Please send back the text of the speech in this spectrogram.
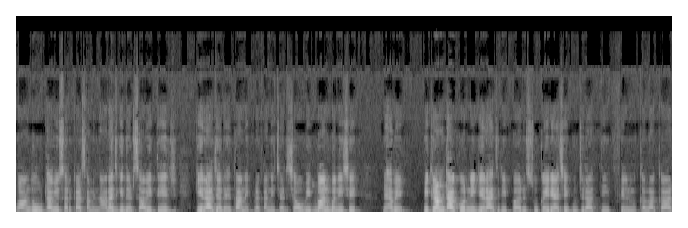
વાંધો ઉઠાવ્યો સરકાર સામે નારાજગી દર્શાવી તે જ ગેરહાજર રહેતા અનેક પ્રકારની ચર્ચાઓ વેગવાન બની છે. ને હવે વિક્રમ ઠાકોરની ગેરહાજરી પર શું કહી રહ્યા છે ગુજરાતી ફિલ્મ કલાકાર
